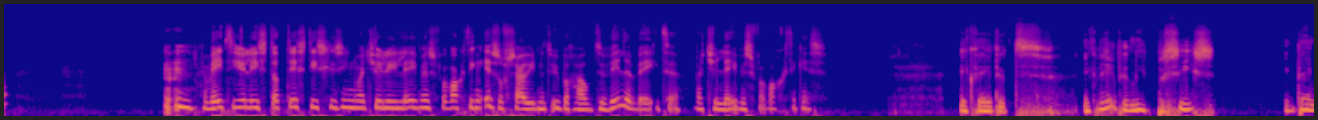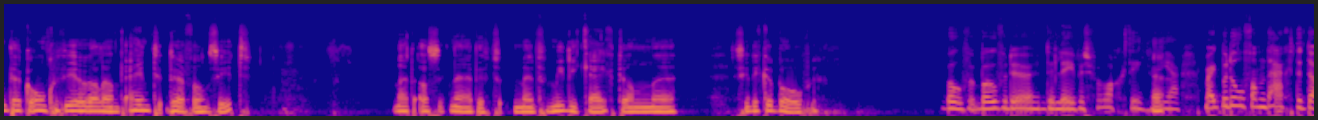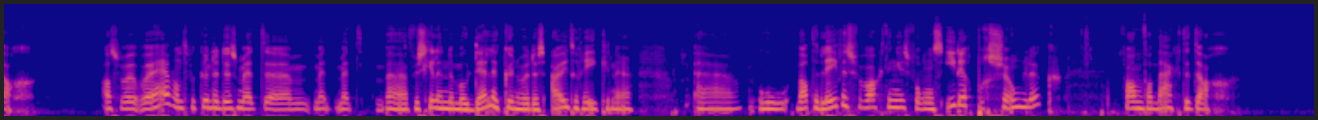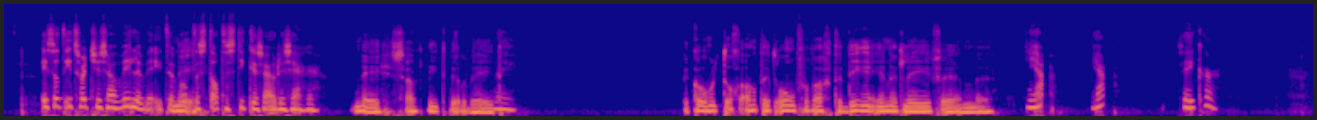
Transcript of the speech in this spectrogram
weten jullie statistisch gezien wat jullie levensverwachting is? Of zou je het überhaupt willen weten wat je levensverwachting is? Ik weet het, ik weet het niet precies. Ik denk dat ik ongeveer wel aan het eind daarvan zit. Maar als ik naar de, mijn familie kijk, dan eh, zit ik erboven. Boven, boven de, de levensverwachting. Ja. Ja. Maar ik bedoel vandaag de dag. Als we, we, hè, want we kunnen dus met, ehm, met, met eh, verschillende modellen kunnen we dus uitrekenen eh, hoe, wat de levensverwachting is voor ons ieder persoonlijk van vandaag de dag. Is dat iets wat je zou willen weten, wat de statistieken zouden zeggen? Nee, zou ik niet willen weten. Nee. Er komen toch altijd onverwachte dingen in het leven. En, eh, Ja, ja, zeker.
